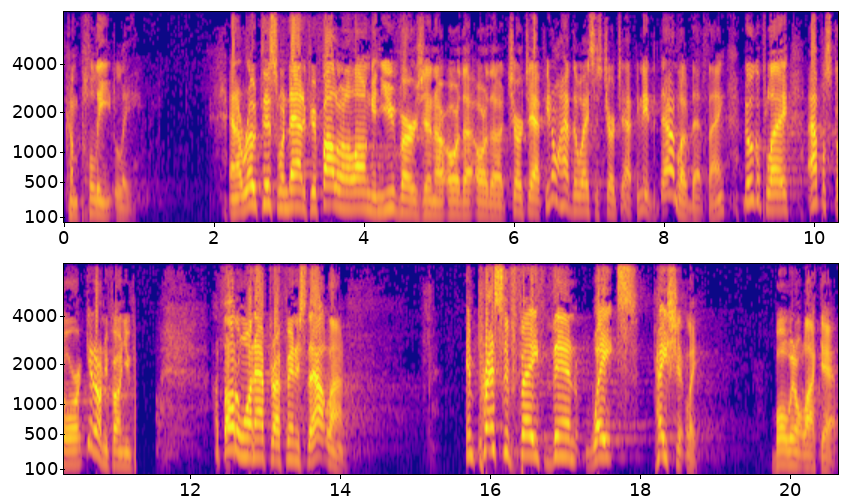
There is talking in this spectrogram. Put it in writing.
completely. And I wrote this one down. If you're following along in YouVersion or, or, the, or the church app, if you don't have the Oasis Church app, you need to download that thing. Google Play, Apple Store, get on your phone. You I thought of one after I finished the outline. Impressive faith then waits patiently. Boy, we don't like that.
